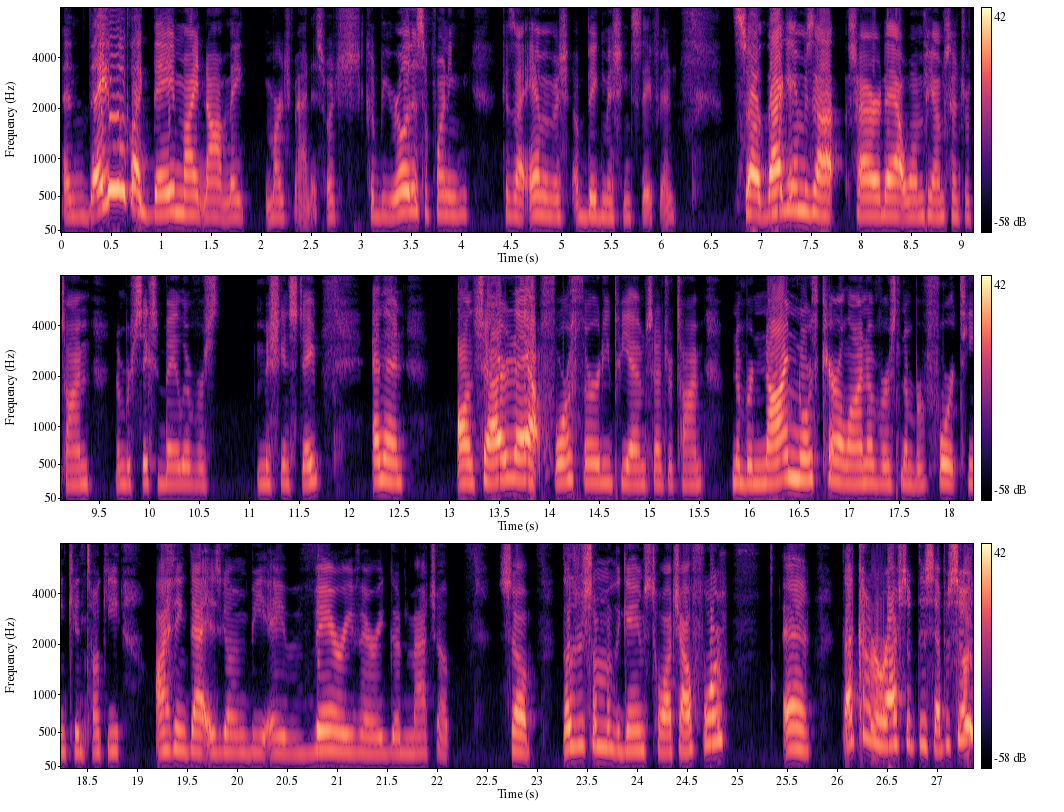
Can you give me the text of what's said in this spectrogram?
and they look like they might not make March Madness, which could be really disappointing because I am a, Mich- a, big Michigan State fan. So that game is at Saturday at 1 p.m. Central Time. Number six Baylor versus Michigan State, and then on Saturday at 4:30 p.m. Central Time, number nine North Carolina versus number 14 Kentucky. I think that is going to be a very very good matchup. So those are some of the games to watch out for. And that kind of wraps up this episode.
